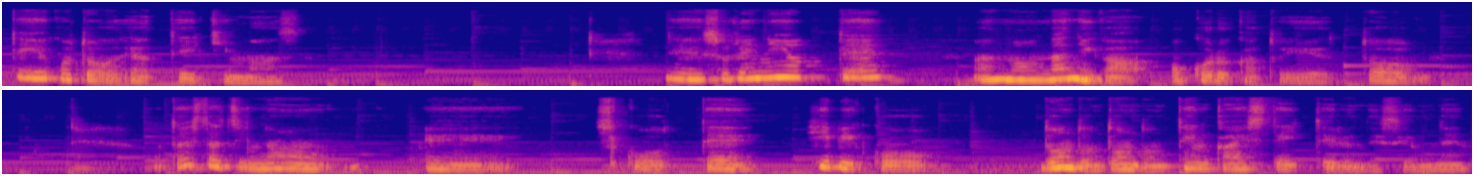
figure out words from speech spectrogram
っていうことをやっていきます。でそれによってあの何が起こるかというと私たちの、えー、思考って日々こうどんどんどんどん展開していってるんですよね。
